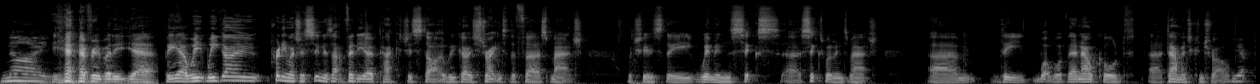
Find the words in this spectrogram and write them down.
9. Yeah, everybody, yeah. But yeah, we, we go pretty much as soon as that video package is started, we go straight into the first match, which is the women's six uh, six women's match. Um, the what, what they're now called uh, Damage Control. Yep.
